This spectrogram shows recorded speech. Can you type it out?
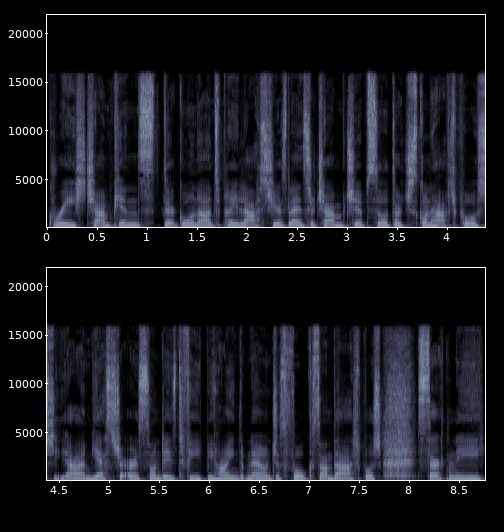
great champions. They're going on to play last year's Leinster Championship, so they're just going to have to put um, yesterday or Sunday's defeat behind them now and just focus on that. But certainly,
